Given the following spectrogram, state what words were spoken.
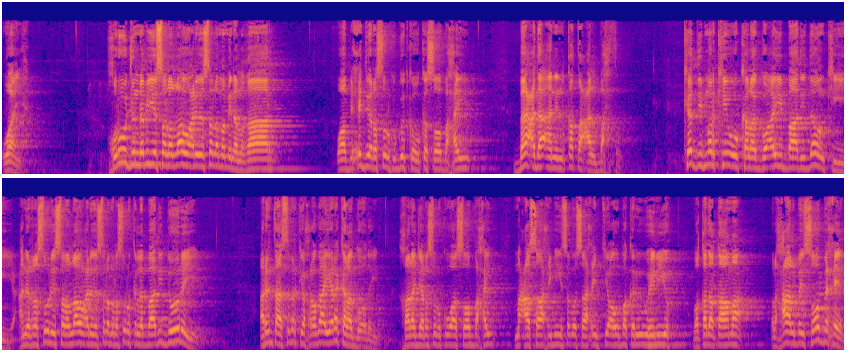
Waaya khuruuju nabiyi sala allahu alayh wasalam min algaar waa bixidii rasuulku godka uu ka soo baxay bacda an inqaaca albaxu kadib markii uu kala go'ay baadidoonkii can rasuuli sala allahu alayh wasalam rasuulka la baadi doonayay arrintaasi markii xoogaa yaro kala go'day kharaja rasuulku waa soo baxay maca saaxibihi isagoo saaxiibkii abubakar uu heliyo waqad aqaama walxaal bay soo baxeen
